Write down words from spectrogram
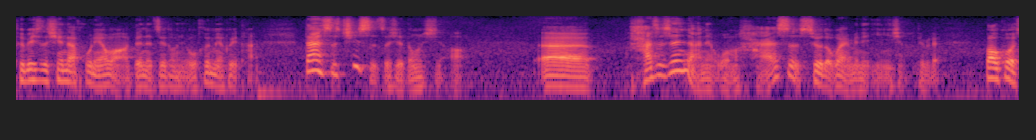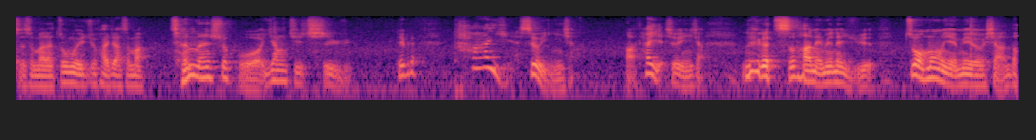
特别是现在互联网等等这些东西，我后面会谈。但是即使这些东西啊，呃。还是仍然呢，我们还是受到外面的影响，对不对？包括是什么呢？中国一句话叫什么？“城门失火，殃及池鱼”，对不对？它也受影响，啊，它也受影响。那个池塘里面的鱼，做梦也没有想到，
